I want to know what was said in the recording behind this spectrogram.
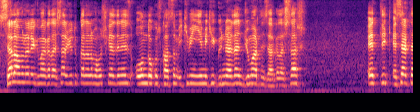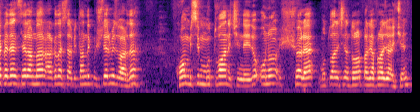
Selamünaleyküm arkadaşlar. YouTube kanalıma hoş geldiniz. 19 Kasım 2022 günlerden cumartesi arkadaşlar. Etlik Esertepe'den selamlar. Arkadaşlar bir tanıdık müşterimiz vardı. Kombisi mutfağın içindeydi. Onu şöyle mutfağın içine dolaplar yapılacağı için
